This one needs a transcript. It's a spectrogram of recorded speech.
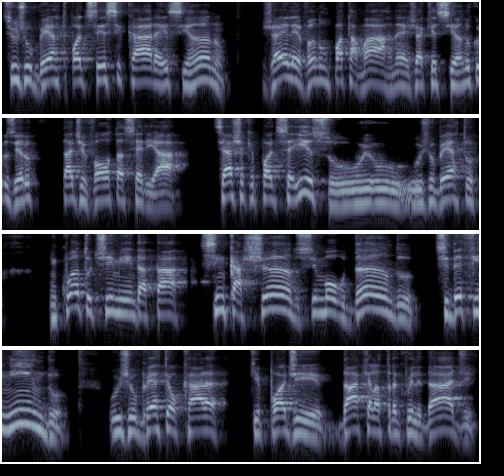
Se o Gilberto pode ser esse cara esse ano, já elevando um patamar, né? Já que esse ano o Cruzeiro está de volta à Série A. Você acha que pode ser isso? O, o, o Gilberto, enquanto o time ainda está se encaixando, se moldando, se definindo, o Gilberto é o cara que pode dar aquela tranquilidade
